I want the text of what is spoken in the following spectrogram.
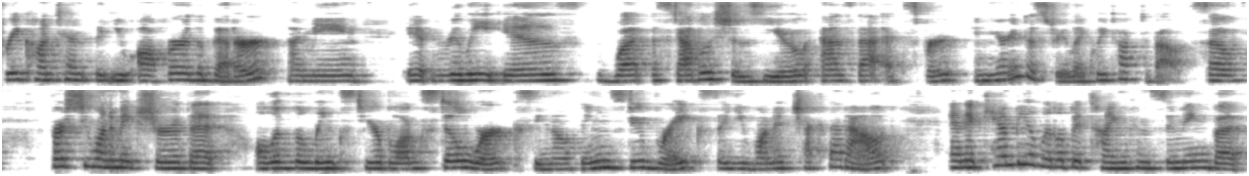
free content that you offer, the better. I mean, it really is what establishes you as that expert in your industry, like we talked about. So, first, you want to make sure that all of the links to your blog still works. You know, things do break, so you want to check that out. And it can be a little bit time consuming, but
